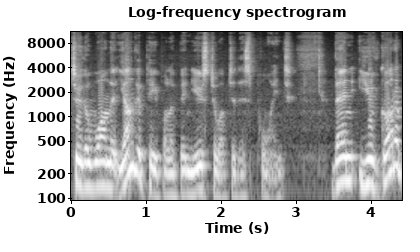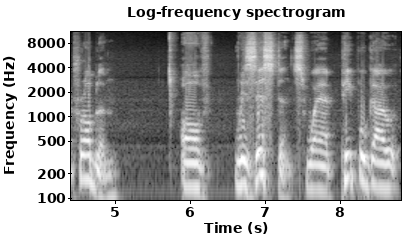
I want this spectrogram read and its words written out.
to the one that younger people have been used to up to this point, then you've got a problem of resistance where people go,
